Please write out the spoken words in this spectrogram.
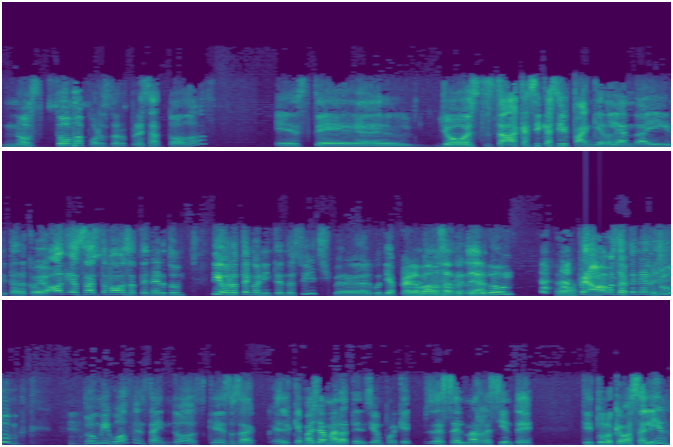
nos toma por sorpresa a todos este, yo estaba casi casi fangirleando ahí, gritando como, oh Dios santo, vamos a tener Doom. Digo, no tengo Nintendo Switch, pero algún día... Pero vamos a tener Doom. Pero vamos a tener Doom. Doom y Wolfenstein 2, que es o sea, el que más llama la atención porque pues, es el más reciente título que va a salir.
